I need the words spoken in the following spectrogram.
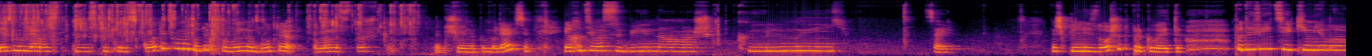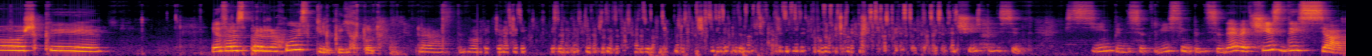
Я замовляла ось такі стікери з котиками. Тут їх повинно бути, по-моєму, 100 штук, якщо я не помиляюся. Я хотіла собі на шкільний цей. На шкільний зошит приклеїти. О, подивіться, які мілашки. Я зараз перерахую, скільки їх тут. Раз, два, три, шість, п'ятдесят сім, п'ятдесят вісім, п'ятдесят дев'ять, шістдесят.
